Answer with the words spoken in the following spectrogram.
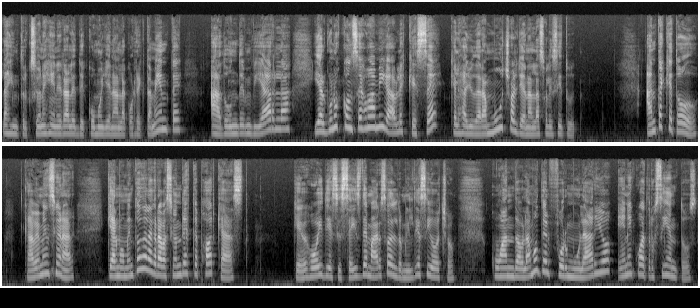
las instrucciones generales de cómo llenarla correctamente, a dónde enviarla y algunos consejos amigables que sé que les ayudarán mucho al llenar la solicitud. Antes que todo, cabe mencionar que al momento de la grabación de este podcast, que es hoy 16 de marzo del 2018, cuando hablamos del formulario N400,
